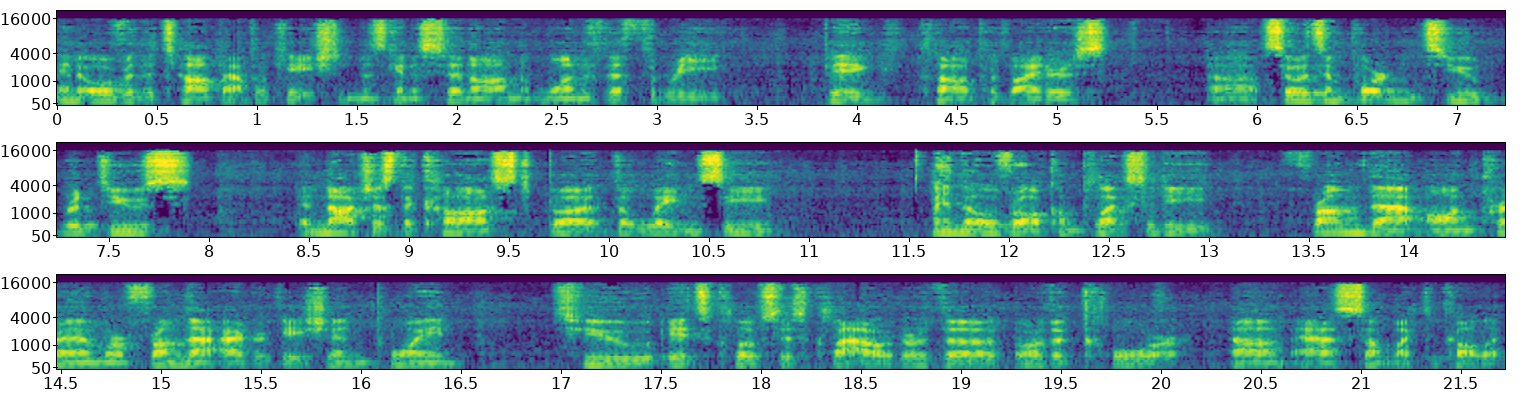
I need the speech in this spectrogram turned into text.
an over-the-top application that's going to sit on one of the three big cloud providers. Uh, so it's important to reduce not just the cost, but the latency and the overall complexity from that on-prem or from that aggregation point to its closest cloud or the or the core um, as some like to call it.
